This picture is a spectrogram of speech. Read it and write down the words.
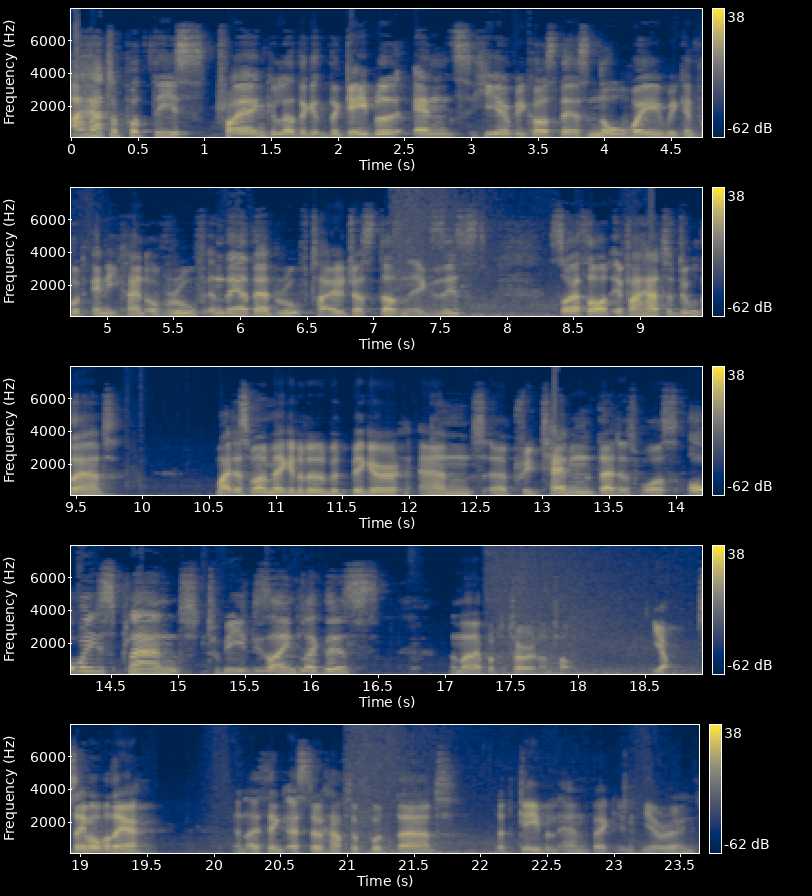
I had to put these triangular, the, the gable ends here because there's no way we can put any kind of roof in there. That roof tile just doesn't exist. So I thought if I had to do that, might as well make it a little bit bigger and uh, pretend that it was always planned to be designed like this. And then I put the turret on top. Yeah, same over there. And I think I still have to put that, that gable end back in here, right?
